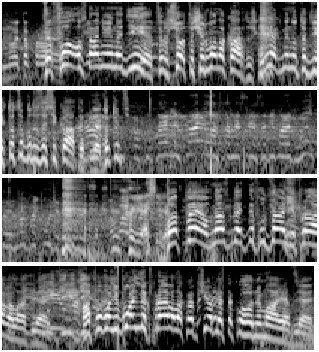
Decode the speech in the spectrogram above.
Ну это про... Це фол останньої надії. Це все, це червона карточка. Ну як минута дві, хто це буде засікати, блядь? До кінця. футбольным правилам, там если забивают гол, то игрок заходит. Я себе. Папе, в нас, блядь, не футзальні правила, блядь. А по волейбольних правилах вообще, блядь, такого немає, блядь.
